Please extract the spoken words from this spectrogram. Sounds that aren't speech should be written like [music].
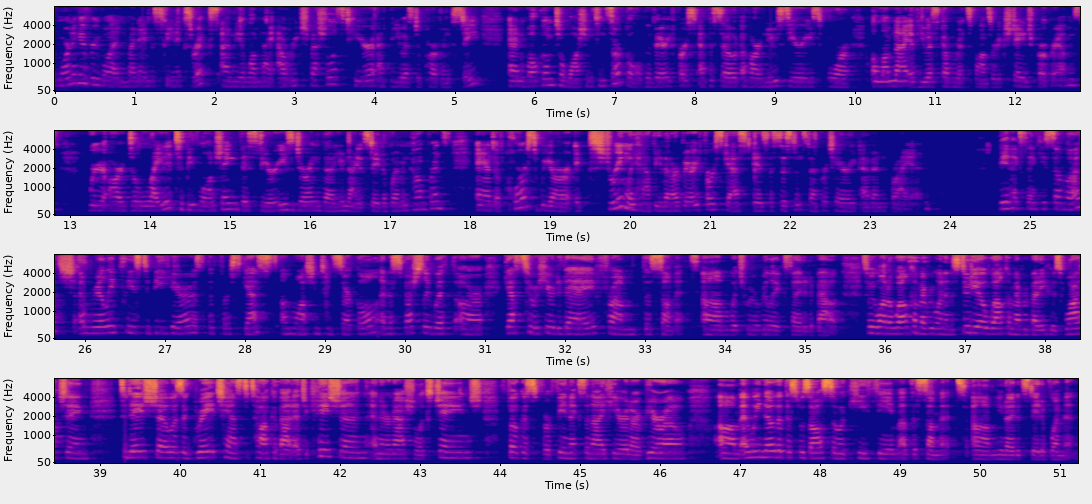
Good morning, everyone. My name is Phoenix Ricks. I'm the Alumni Outreach Specialist here at the U.S. Department of State, and welcome to Washington Circle, the very first episode of our new series for alumni of U.S. government-sponsored exchange programs. We are delighted to be launching this series during the United States of Women Conference, and of course, we are extremely happy that our very first guest is Assistant Secretary Evan Ryan. Phoenix, thank you so much. I'm really pleased to be here as the first guest on Washington Circle, and especially with our guests who are here today from the summit, um, which we're really excited about. So we want to welcome everyone in the studio, welcome everybody who's watching. Today's show is a great chance to talk about education and international exchange, focus for Phoenix and I here in our bureau. Um, and we know that this was also a key theme of the summit, um, United State of Women.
